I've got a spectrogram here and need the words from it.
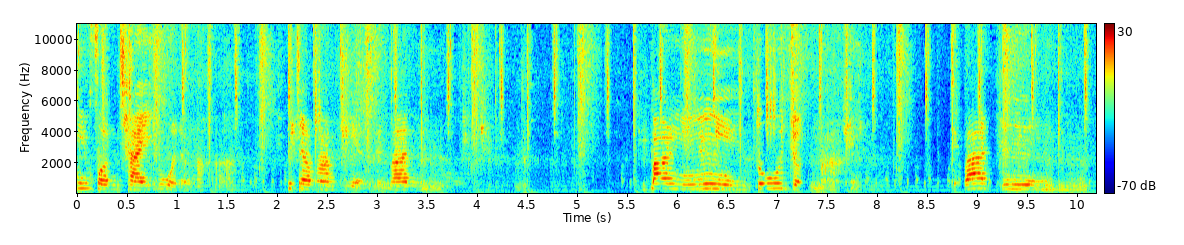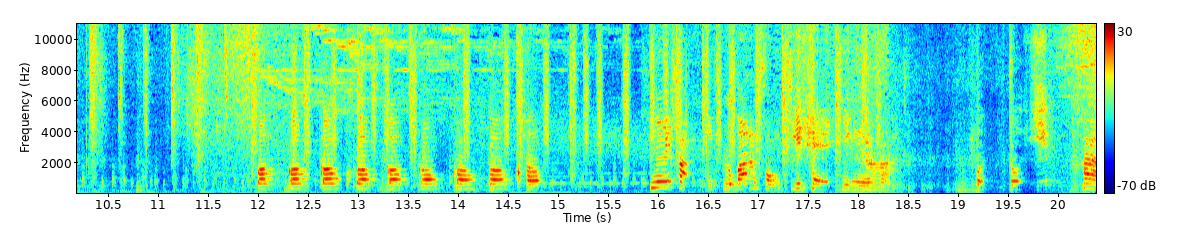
มีคนใช้อยู่แล้วนะคะก็จะมาเปลี่ยนเป็นบ้านนี้บ้านนี้มีตู้จดหมายบ้านอื่น ก๊อบก๊อบก๊อบก๊อบก๊อบก๊อบก๊อบก๊อบก๊อบนี่ค่ะนี่คือบ้านของที่แท้จริงนะคะกดตัว F ค่ะ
